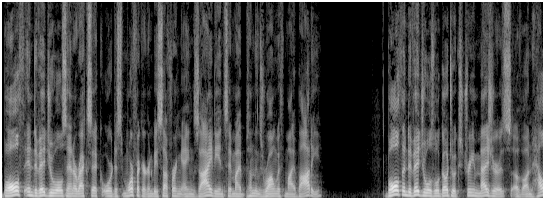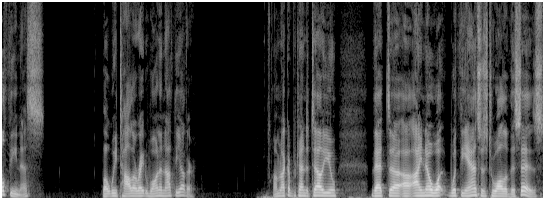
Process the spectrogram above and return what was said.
Both individuals, anorexic or dysmorphic, are going to be suffering anxiety and say, my, something's wrong with my body. Both individuals will go to extreme measures of unhealthiness, but we tolerate one and not the other. I'm not going to pretend to tell you that uh, I know what, what the answers to all of this is.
